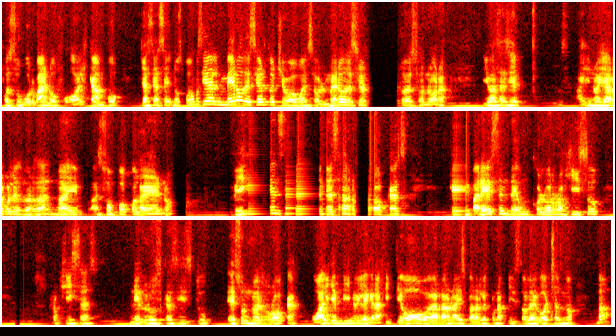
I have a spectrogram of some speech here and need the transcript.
pues suburbano o al campo, ya se hace, nos podemos ir al mero desierto chihuahuense o al mero desierto de Sonora y vas a decir, pues, ahí no hay árboles, ¿verdad? No hay, es un poco bueno. Fíjense en esas rocas que parecen de un color rojizo, rojizas, negruzcas, y tú, eso no es roca. O alguien vino y le grafiteó o agarraron a dispararle con una pistola de gochas, ¿no? No,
